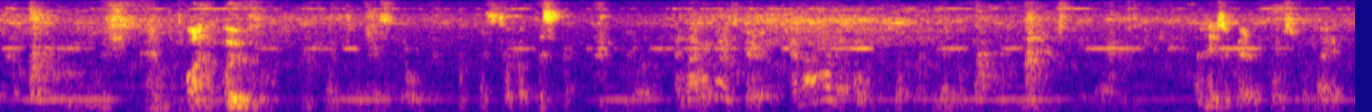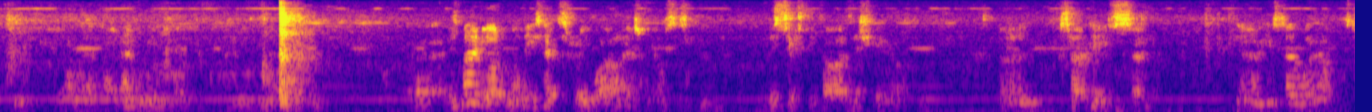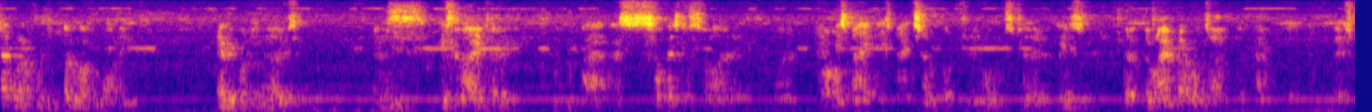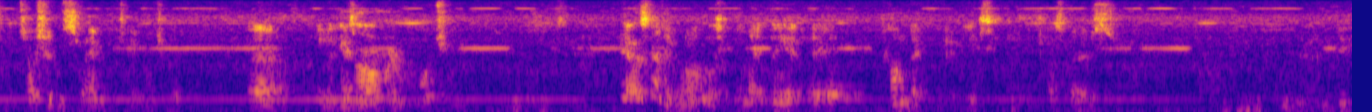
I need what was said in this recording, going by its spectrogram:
English and Wahoo in French, which is still, I still got this. And they were both very, and I have a thought that the other one, Memphis the other, isn't he? And he's a very forceful lad. I don't, I don't really want to put of. Uh, and he's made a lot of money. He's had three wives. What else has he done? And he's 65 this year, I think. Um, so he's, uh, you know, he's done well. He's done well for him. He's got a lot of money. Everybody knows him. And he's made uh, uh, Sylvester Stallone. Oh, He's made he's made some good films too. He's the, the Rambo ones aren't the, aren't the, the best ones, so I shouldn't slam him too much. But uh, you know, he's. no, I remember watching the yeah, there's nothing wrong with him. I mean, they're, they're combat movies. I suppose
